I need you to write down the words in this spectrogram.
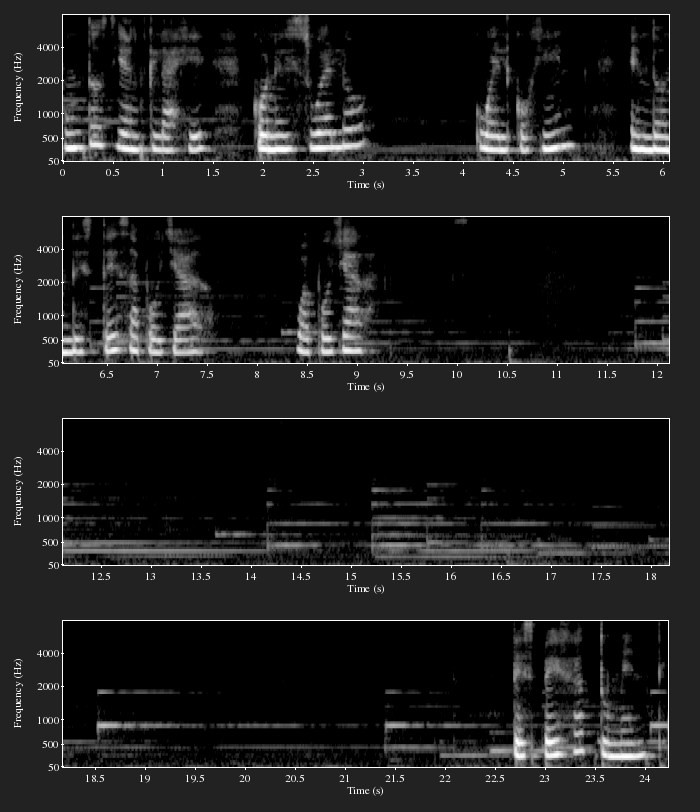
puntos de anclaje con el suelo o el cojín en donde estés apoyado o apoyada. Despeja tu mente.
